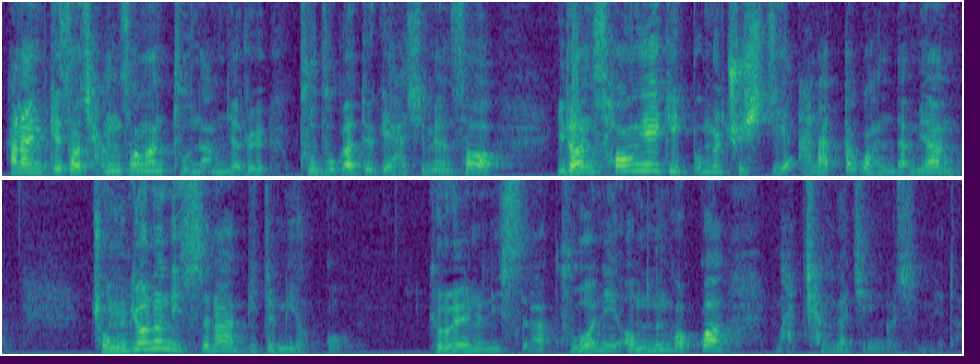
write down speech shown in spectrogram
하나님께서 장성한 두 남녀를 부부가 되게 하시면서 이런 성의 기쁨을 주시지 않았다고 한다면 종교는 있으나 믿음이 없고 교회는 있으나 구원이 없는 것과 마찬가지인 것입니다.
